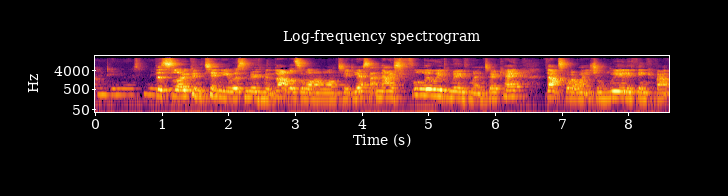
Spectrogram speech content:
continuous movement. The slow, continuous movement. That was the one I wanted. Yes, that nice fluid movement, okay? That's what I want you to really think about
